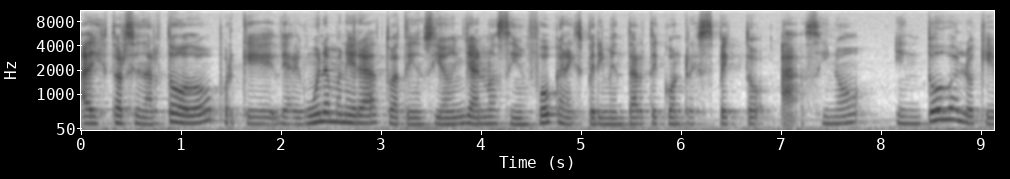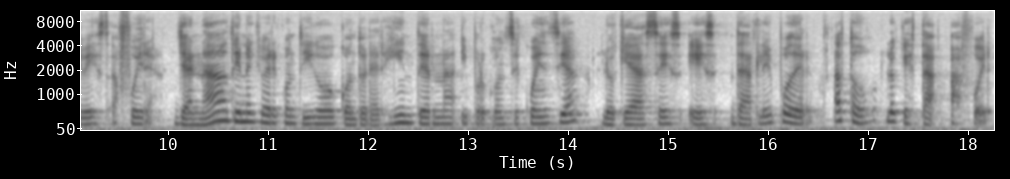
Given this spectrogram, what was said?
a distorsionar todo porque de alguna manera tu atención ya no se enfoca en experimentarte con respecto a, sino en todo lo que ves afuera. Ya nada tiene que ver contigo, con tu energía interna y por consecuencia lo que haces es darle poder a todo lo que está afuera,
